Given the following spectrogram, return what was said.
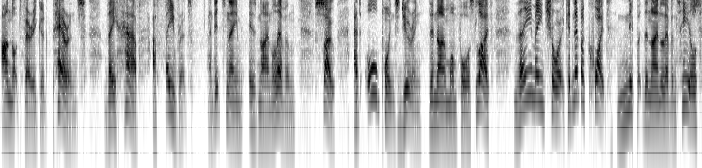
are not very good parents. They have a favourite, and its name is 911. So, at all points during the 914's life, they made sure it could never quite nip at the 911's heels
